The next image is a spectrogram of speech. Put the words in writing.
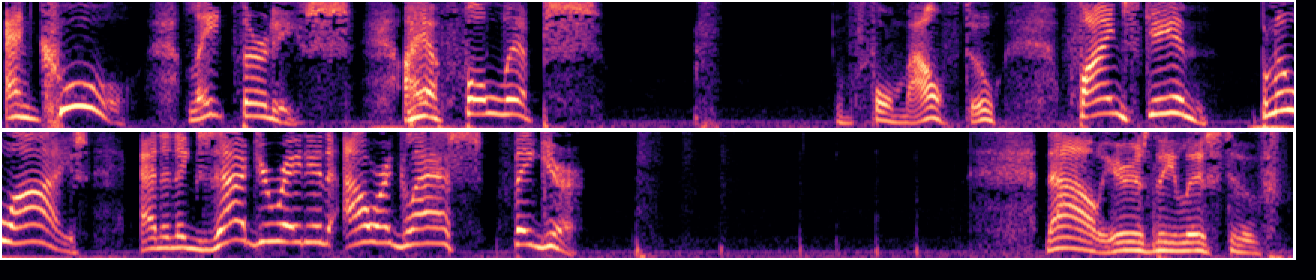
and cool. Late 30s. I have full lips. Full mouth, too. Fine skin, blue eyes, and an exaggerated hourglass figure. Now, here's the list of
